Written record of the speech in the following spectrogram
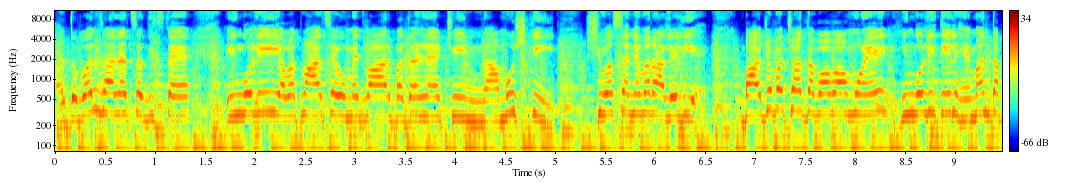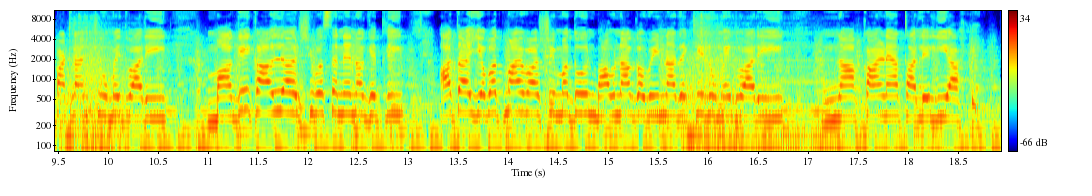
हदबल झाल्याचं दिसतंय. हिंगोली यवतमाळचे उमेदवार बदलण्याची नामुष्की शिवसेनेवर आलेली आहे. भाजपच्या दबावामुळे हिंगोलीतील हेमंत पाटलांची उमेदवारी मागे काल शिवसेनेनं घेतली. आता यवतमाळ वाशिममधून भावना गवळींना देखील उमेदवारी नाकारण्यात आलेली आहे.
